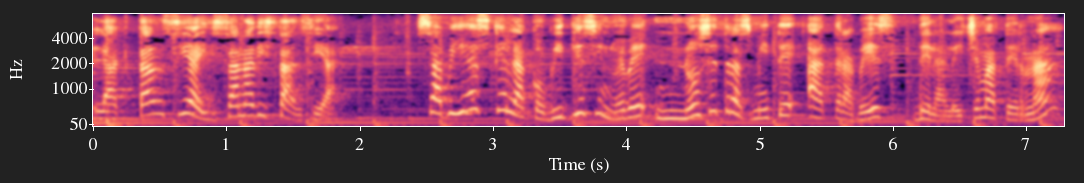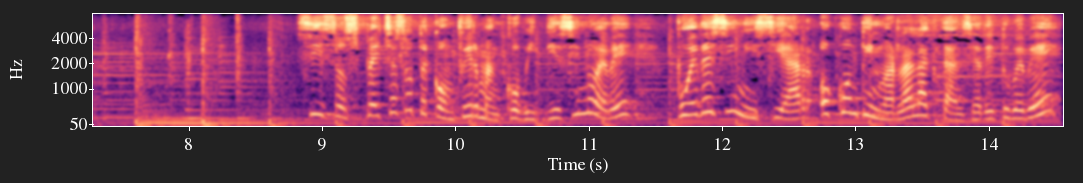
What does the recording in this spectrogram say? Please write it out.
Lactancia y sana distancia. ¿Sabías que la COVID-19 no se transmite a través de la leche materna? Si sospechas o te confirman COVID-19, puedes iniciar o continuar la lactancia de tu bebé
